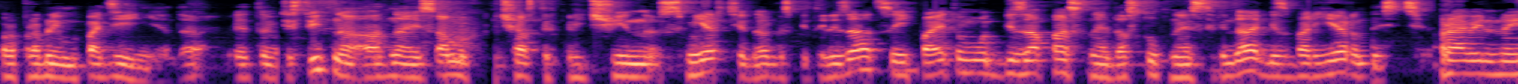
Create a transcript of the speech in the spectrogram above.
про проблемы падения, да, это действительно одна из самых частых причин смерти, да, госпитализаций. Поэтому вот безопасная, доступная среда, безбарьерность, правильная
